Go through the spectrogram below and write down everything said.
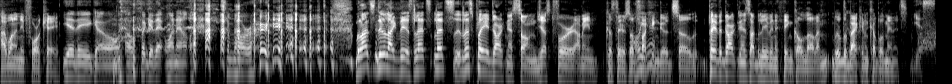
I want it in 4K. yeah, there you go. I'll, I'll figure that one out tomorrow. But let's do like this. Let's let's let's play a darkness song just for I mean because they're so Oh, fucking yeah. good. So play the darkness. I believe in a thing called love, and we'll be back in a couple of minutes. yes.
